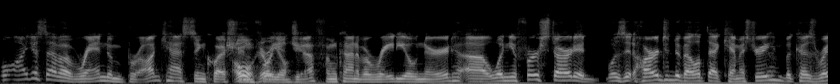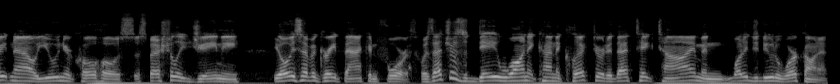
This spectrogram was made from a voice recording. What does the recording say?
Well, I just have a random broadcasting question oh, for you, go. Jeff. I'm kind of a radio nerd. Uh, when you first started, was it hard to develop that chemistry? Because right now, you and your co-hosts, especially Jamie you always have a great back and forth. Was that just day one it kind of clicked, or did that take time? And what did you do to work on it?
